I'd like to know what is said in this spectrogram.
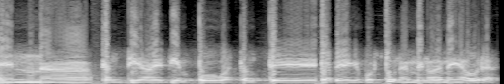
en una cantidad de tiempo bastante rápida y oportuna, en menos de media hora.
